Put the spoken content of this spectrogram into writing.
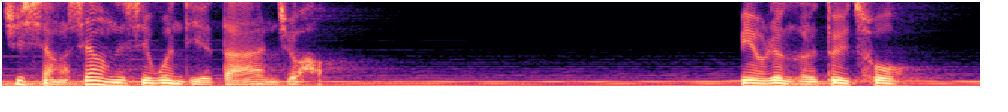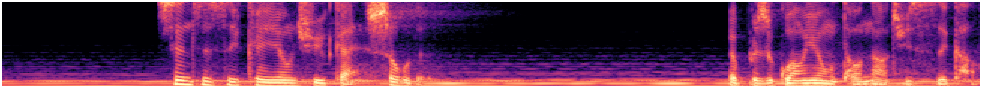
去想象那些问题的答案就好。没有任何的对错，甚至是可以用去感受的，而不是光用头脑去思考。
